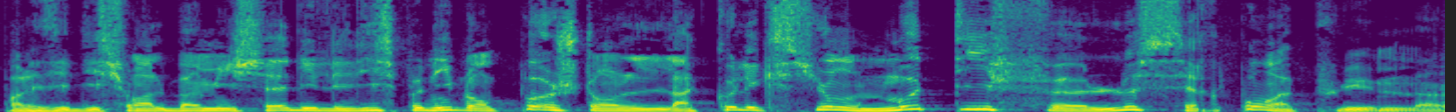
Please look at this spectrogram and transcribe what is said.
par les éditions Albin Michel. Il est disponible en poche dans la collection Motif, le serpent à plumes.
